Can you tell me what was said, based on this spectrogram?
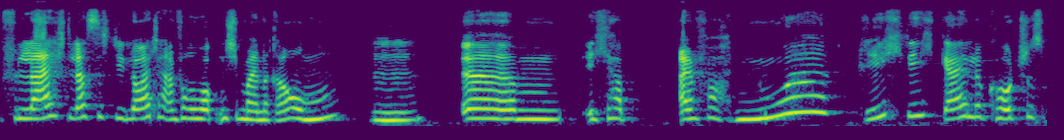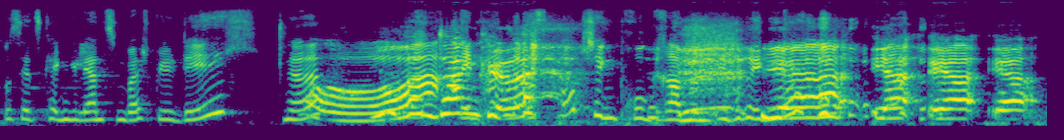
Vielleicht lasse ich die Leute einfach überhaupt nicht in meinen Raum. Mhm. Ähm, ich habe einfach nur richtig geile Coaches bis jetzt kennengelernt, zum Beispiel dich. Ne? Oh, danke. Ein Coaching-Programm im Übrigen. Ja, ja, ja, ja.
